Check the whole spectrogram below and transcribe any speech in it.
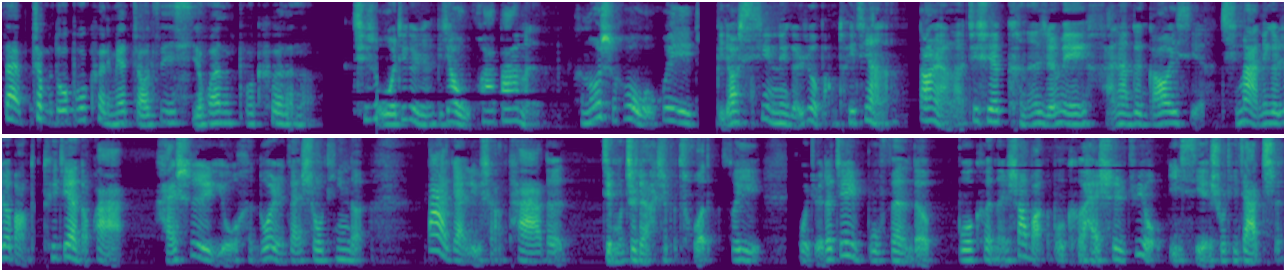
在这么多播客里面找自己喜欢的播客的呢？其实我这个人比较五花八门，很多时候我会比较信那个热榜推荐了。当然了，这些可能人为含量更高一些，起码那个热榜推荐的话。还是有很多人在收听的，大概率上他的节目质量还是不错的，所以我觉得这部分的播客能上榜的播客还是具有一些收听价值。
